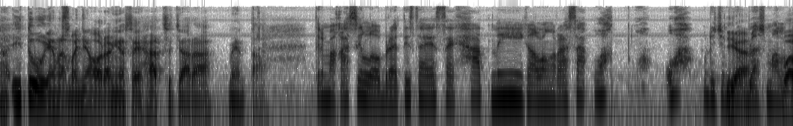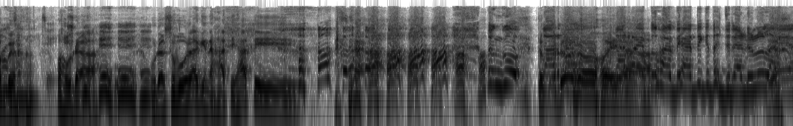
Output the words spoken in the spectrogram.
Nah itu yang namanya orang yang sehat secara mental. Terima kasih loh. Berarti saya sehat nih kalau ngerasa wah wah, wah udah jam Iya. 12 malam wah, aja nih. Wah, udah udah subuh lagi. Nah hati-hati. Tunggu, Tunggu karena, dulu, ya. karena itu hati-hati kita jeda dulu lah ya.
